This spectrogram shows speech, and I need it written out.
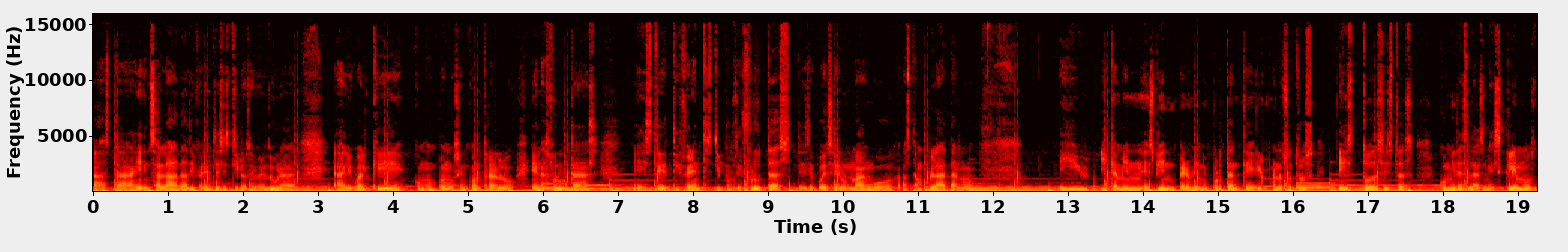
hasta ensaladas, diferentes estilos de verduras, al igual que como podemos encontrarlo en las frutas, este, diferentes tipos de frutas, desde puede ser un mango hasta un plátano. Y, también es bien, pero bien importante para nosotros es todas estas comidas las mezclemos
